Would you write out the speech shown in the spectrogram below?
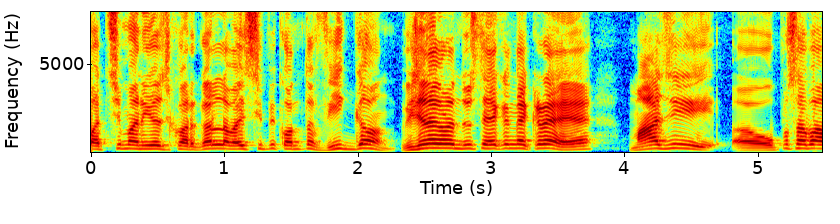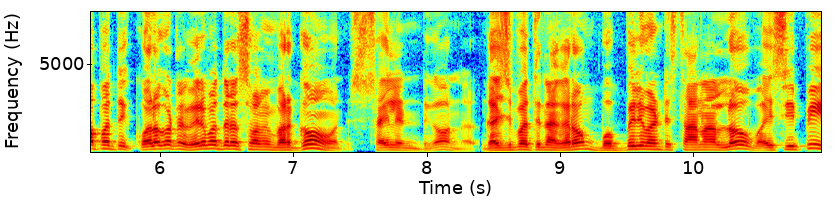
పశ్చిమ నియోజకవర్గాల్లో వైసీపీ కొంత వీక్గా ఉంది. విజయనగరం చూస్తే ఏకంగా ఇక్కడే మాజీ ఉపసభాపతి కొలగొట్ట వీరభద్రస్వామి వర్గం సైలెంట్గా ఉన్నారు. గజపతి నగరం బొబ్బిలి వంటి స్థానాల్లో వైసీపీ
